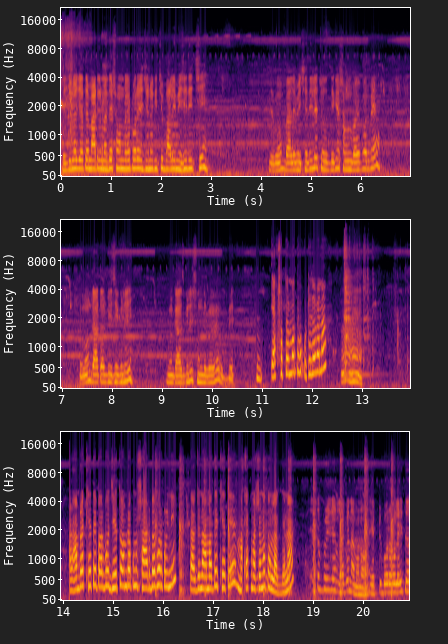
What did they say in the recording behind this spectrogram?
সেই জন্য যাতে মাটির মধ্যে সমানভাবে পড়ে এই জন্য কিছু বালি মিশিয়ে দিচ্ছি। এবং বালি মিশিয়ে দিলে চতুর্দিকে সমানভাবে পড়বে। এবং ডাটার বিচিগুলি এবং গাছগুলি সুন্দরভাবে উঠবে। এক সপ্তাহের মধ্যে উঠে যাবে না? হ্যাঁ হ্যাঁ। আর আমরা খেতে পারব যেহেতু আমরা কোনো সার ব্যবহার করিনি তার জন্য আমাদের খেতে এক মাসের মতন লাগবে না? এত প্রয়োজন লাগবে না মনে হয় একটু বড় হলেই তো।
